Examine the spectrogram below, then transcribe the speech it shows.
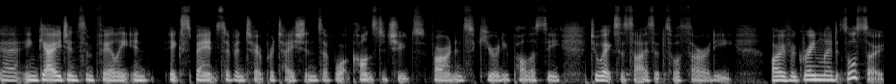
uh, engage in some fairly in, expansive interpretations of what constitutes foreign and security policy to exercise its authority over Greenland. It's also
